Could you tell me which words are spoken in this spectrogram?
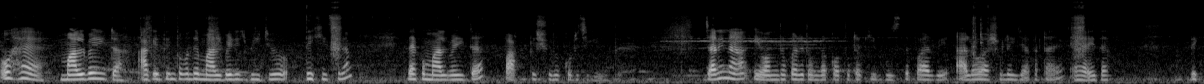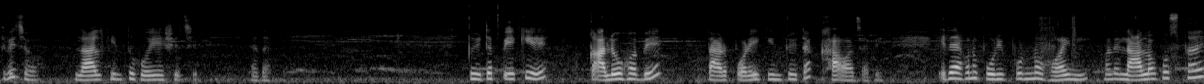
ও হ্যাঁ মালবেরিটা। আগের দিন তোমাদের মালবেরির ভিডিও দেখিয়েছিলাম। দেখো, মালবেরিটা পাকতে শুরু করেছে কিন্তু। জানি না, এই অন্ধকারে তোমরা কতটা কি বুঝতে পারবে। আলো আসলে এই জায়গাটায় হ্যাঁ এই দেখো। দেখতে পেয়েছ? লাল কিন্তু হয়ে এসেছে। হ্যাঁ দেখো। তো এটা পেকে কালো হবে তারপরে কিন্তু এটা খাওয়া যাবে। এটা এখনও পরিপূর্ণ হয়নি। মানে লাল অবস্থায়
